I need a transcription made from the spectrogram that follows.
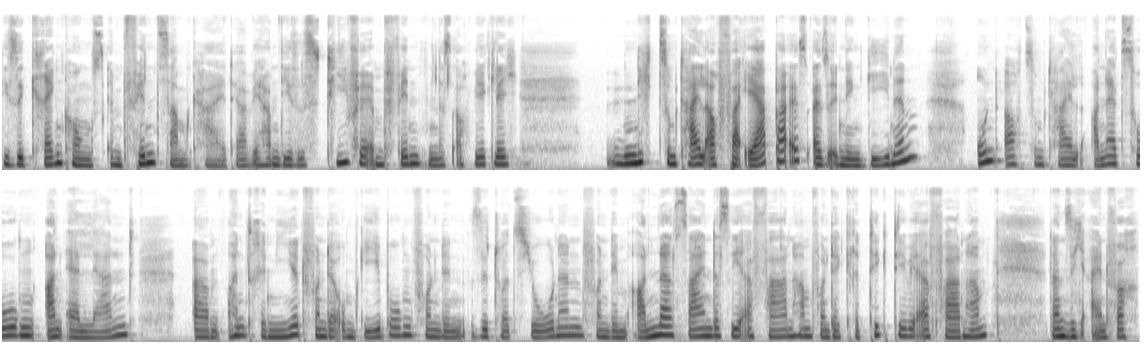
diese Kränkungsempfindsamkeit, ja, wir haben dieses tiefe Empfinden, das auch wirklich nicht zum Teil auch vererbbar ist, also in den Genen und auch zum Teil anerzogen, anerlernt, ähm, antrainiert von der Umgebung, von den Situationen, von dem Anderssein, das wir erfahren haben, von der Kritik, die wir erfahren haben, dann sich einfach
